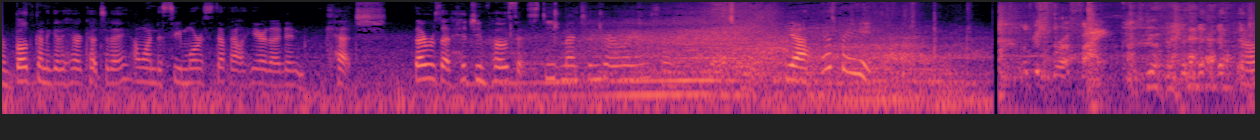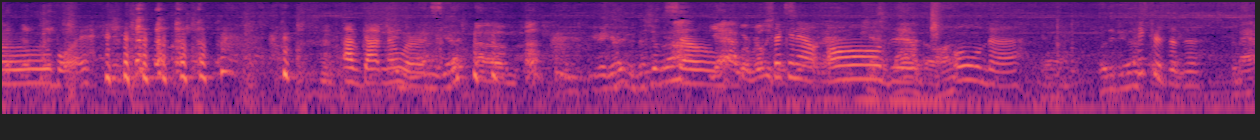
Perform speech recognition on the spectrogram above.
I think so. We're both gonna get a haircut today. I wanted to see more stuff out here that I didn't catch. There was that hitching post that Steve mentioned earlier. Yeah, that's cool. So yeah, it was pretty neat. Looking for a fight. Oh boy. I've got no words. Um, huh? You been good? You been busy over there? So Yeah, we're really checking out all the stand though, huh? old uh, What did they do that pictures of the The NAB,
